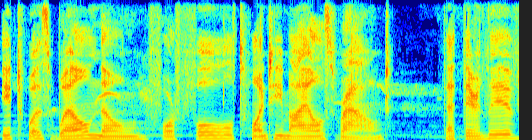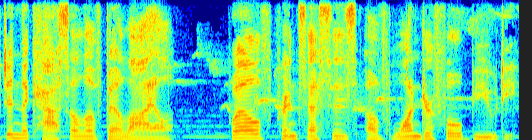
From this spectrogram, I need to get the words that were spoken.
It was well known for full twenty miles round that there lived in the castle of Beloeil twelve princesses of wonderful beauty,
